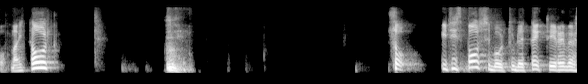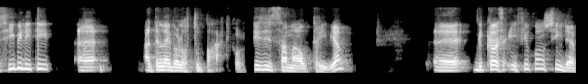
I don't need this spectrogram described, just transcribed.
of my talk. so it is possible to detect irreversibility uh, at the level of two particles. This is somehow trivial, uh, because if you consider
